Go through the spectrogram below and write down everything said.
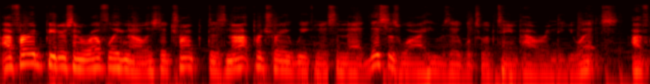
I've heard Peterson roughly acknowledge that Trump does not portray weakness and that this is why he was able to obtain power in the US. I've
